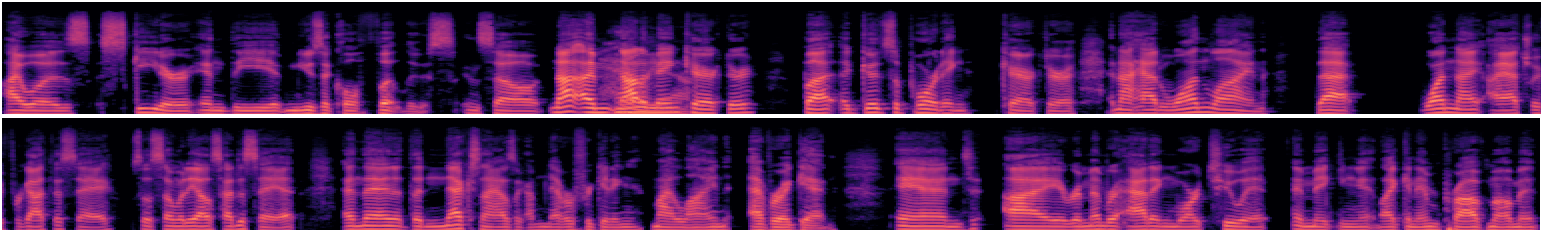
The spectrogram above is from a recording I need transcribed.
I was Skeeter in the musical Footloose, and so not I'm Hell not a main yeah. character, but a good supporting character. And I had one line that one night I actually forgot to say, so somebody else had to say it. And then the next night I was like, I'm never forgetting my line ever again. And I remember adding more to it and making it like an improv moment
